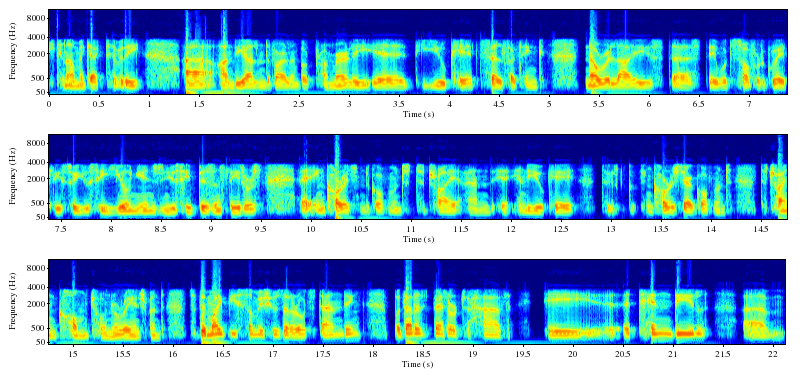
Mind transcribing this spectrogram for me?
economic activity uh, on the island of Ireland, but primarily uh, the UK itself. I think now realise that they would suffer greatly. So you see unions and you see business leaders uh, encouraging the government to try and in the UK to encourage their government to try and come to an arrangement. So there might be some issues that are outstanding, but that is better to have a, a 10 deal, um,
